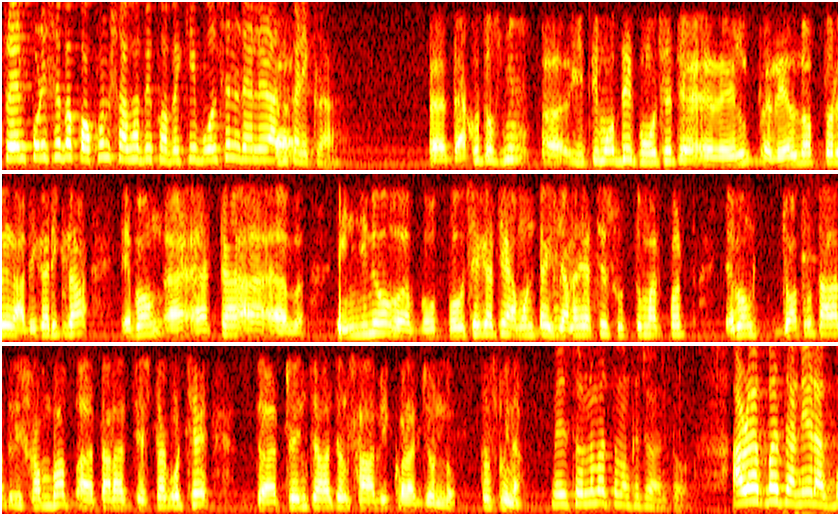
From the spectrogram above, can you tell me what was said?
ট্রেন পরিষেবা কখন স্বাভাবিক হবে? কি বলছেন রেলের আধিকারিকরা? দেখো তসমি আহ, ইতিমধ্যেই পৌঁছেছে রেল রেল দপ্তরের আধিকারিকরা এবং একটা ইঞ্জিনও পৌঁছে গেছে এমনটাই জানা যাচ্ছে সূত্র মারফত এবং যত তাড়াতাড়ি সম্ভব তারা চেষ্টা করছে ট্রেন চলাচল স্বাভাবিক করার জন্য। তসমিনা। বেশ ধন্যবাদ তোমাকে জয়ন্ত। আরও একবার জানিয়ে রাখব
